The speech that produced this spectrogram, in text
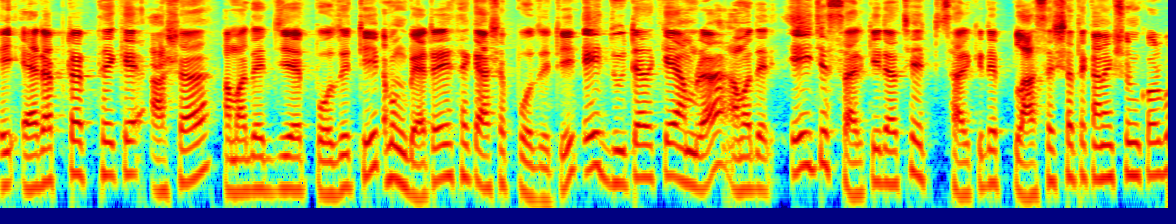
এই অ্যাডাপ্টার থেকে আসা আমাদের যে পজিটিভ এবং ব্যাটারি থেকে আসা পজিটিভ এই দুইটাকে আমরা আমাদের এই যে সার্কিট আছে সার্কিটের প্লাসের সাথে কানেকশন করব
